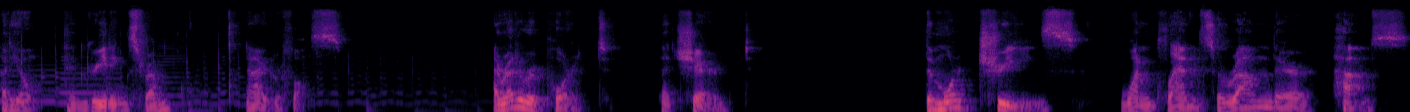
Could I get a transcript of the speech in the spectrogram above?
Hariom and greetings from Niagara Falls. I read a report that shared the more trees one plants around their house,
